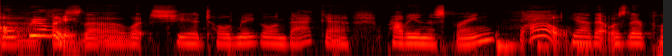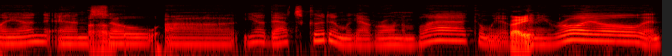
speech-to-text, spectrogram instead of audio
Oh, uh, really? Is uh, what she had told me going back, uh, probably in the spring. Wow. Yeah, that was their plan, and Uh-huh. so uh, yeah, that's good. And we got Ronan Black, and we have Right. Penny Royal, and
